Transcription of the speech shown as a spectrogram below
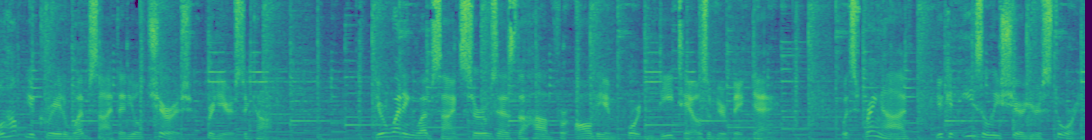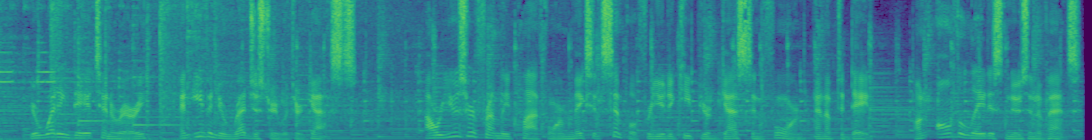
we'll help you create a website that you'll cherish for years to come. Your wedding website serves as the hub for all the important details of your big day. With SpringHive, you can easily share your story, your wedding day itinerary, and even your registry with your guests. Our user-friendly platform makes it simple for you to keep your guests informed and up to date on all the latest news and events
